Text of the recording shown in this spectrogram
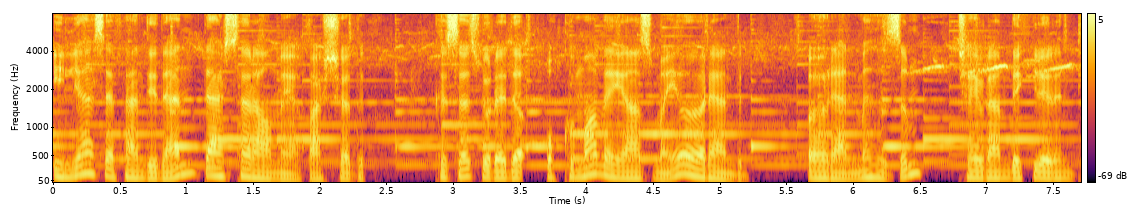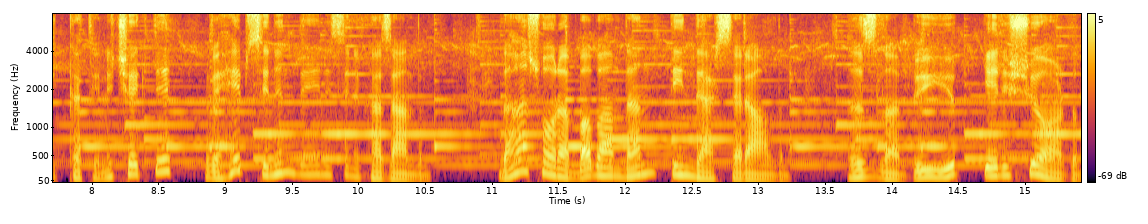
İlyas Efendi'den dersler almaya başladık. Kısa sürede okuma ve yazmayı öğrendim. Öğrenme hızım çevremdekilerin dikkatini çekti ve hepsinin beğenisini kazandım. Daha sonra babamdan din dersleri aldım. Hızla büyüyüp gelişiyordum.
